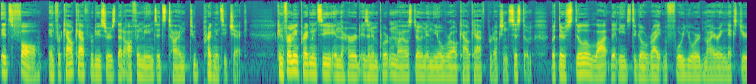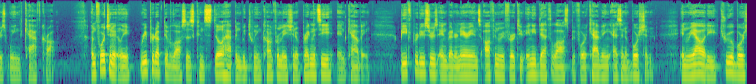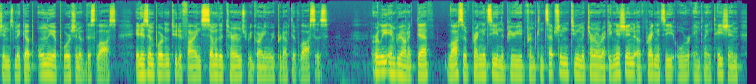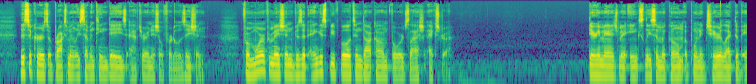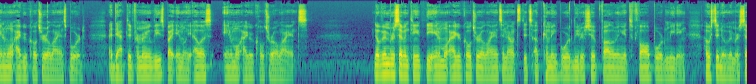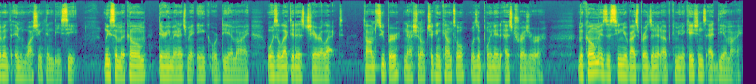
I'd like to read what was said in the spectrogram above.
It's fall, and for cow calf producers, that often means it's time to pregnancy check. Confirming pregnancy in the herd is an important milestone in the overall cow calf production system, but there's still a lot that needs to go right before you're admiring next year's weaned calf crop. Unfortunately, reproductive losses can still happen between confirmation of pregnancy and calving. Beef producers and veterinarians often refer to any death loss before calving as an abortion. In reality, true abortions make up only a portion of this loss. It is important to define some of the terms regarding reproductive losses. Early embryonic death, loss of pregnancy in the period from conception to maternal recognition of pregnancy or implantation. This occurs approximately 17 days after initial fertilization. For more information, visit angusbeefbulletin.com forward slash extra. Dairy Management Inc.'s Lisa McComb appointed chair elect of Animal Agriculture Alliance Board. Adapted from a release by Emily Ellis, Animal Agriculture Alliance. November 17th, the Animal Agriculture Alliance announced its upcoming board leadership following its fall board meeting, hosted November 7th in Washington, D.C. Lisa McComb, Dairy Management Inc., or DMI, was elected as chair elect. Tom Super, National Chicken Council, was appointed as treasurer. McComb is the Senior Vice President of Communications at DMI.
